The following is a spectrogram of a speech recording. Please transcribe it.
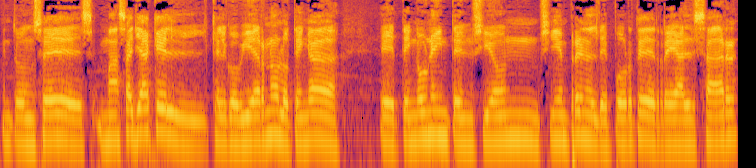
Entonces, más allá que el, que el gobierno lo tenga, eh, tenga una intención siempre en el deporte de realzar,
